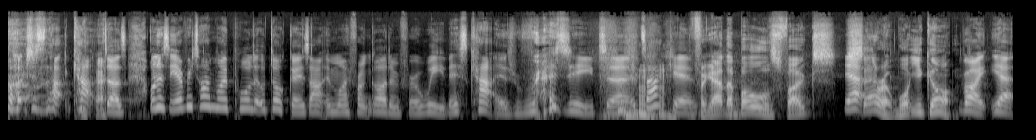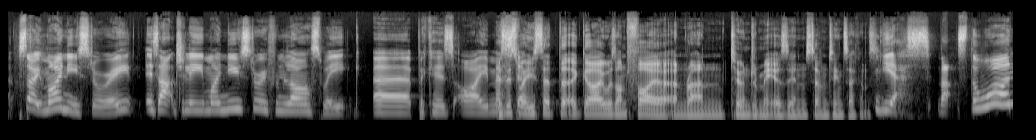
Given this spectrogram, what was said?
much as that cat does. Honestly, every time my poor little dog goes out in my front garden for a wee, this cat is ready to attack him. Forget the balls, folks. Yeah. Sarah, what you got? Right, yeah. So my news story is actually my news story from last week uh, because I is messed this up. where you said that a guy was on fire and ran 200 meters in 17 seconds? Yes, that's the one.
